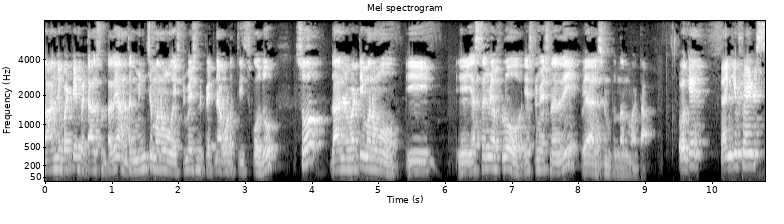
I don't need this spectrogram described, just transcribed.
దాన్ని బట్టి పెట్టాల్సి ఉంటుంది. అంతకు మించి మనం ఎస్టిమేషన్ పెట్టినా కూడా తీసుకోదు. సో దానిని బట్టి మనము ఈ ఎస్ఎంఎఫ్లో ఎస్టిమేషన్ అనేది వేయాల్సి ఉంటుంది ఓకే? థ్యాంక్ యూ ఫ్రెండ్స్.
